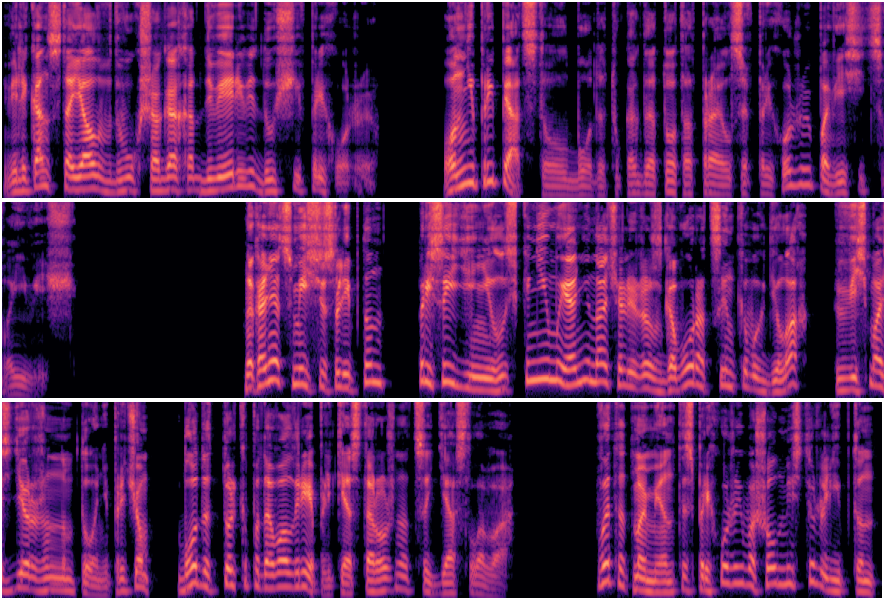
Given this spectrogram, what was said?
Великан стоял в двух шагах от двери, ведущей в прихожую. Он не препятствовал Бодоту, когда тот отправился в прихожую повесить свои вещи. Наконец миссис Липтон присоединилась к ним, и они начали разговор о цинковых делах в весьма сдержанном тоне, причем Бодот только подавал реплики, осторожно цедя слова. В этот момент из прихожей вошел мистер Липтон,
